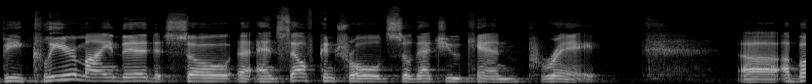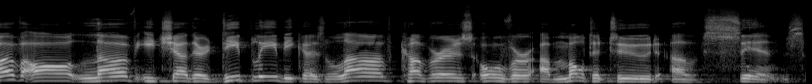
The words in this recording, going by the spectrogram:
be clear minded so, uh, and self controlled so that you can pray. Uh, above all, love each other deeply because love covers over a multitude of sins.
